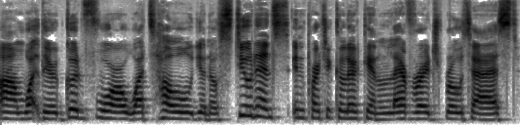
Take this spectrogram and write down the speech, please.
um, what they're good for, what's how, you know, students in particular can leverage protests protest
